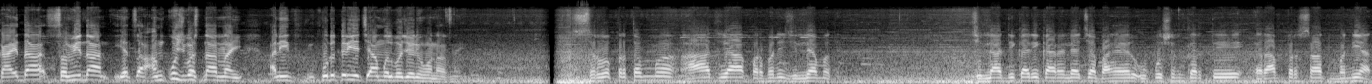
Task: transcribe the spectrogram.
कायदा संविधान याचा अंकुश बसणार नाही आणि कुठंतरी याची अंमलबजावणी होणार नाही. सर्वप्रथम आज या परभणी जिल्ह्यामध्ये जिल्हाधिकारी कार्यालयाच्या बाहेर उपोषणकर्ते रामप्रसाद मनियार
